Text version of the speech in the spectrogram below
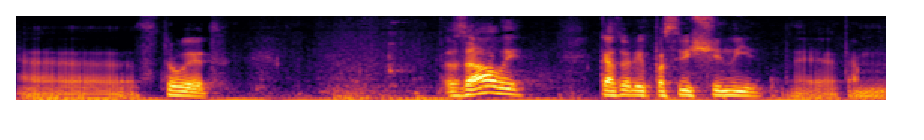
э, строят залы, которые посвящены, э, там,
